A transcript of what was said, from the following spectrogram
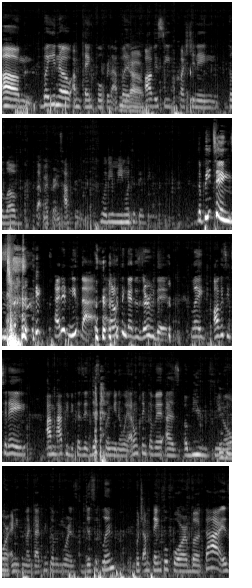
Um, but you know, I'm thankful for that. But Yeah. obviously, questioning the love that my parents have for me. What do you mean? What did they do? the beatings. I didn't need that. I don't think I deserved it. Like obviously today, I'm happy because it disciplined me in a way. I don't think of it as abuse, you know, Mhm. or anything like that. I think of it more as discipline, which I'm thankful for. But that is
